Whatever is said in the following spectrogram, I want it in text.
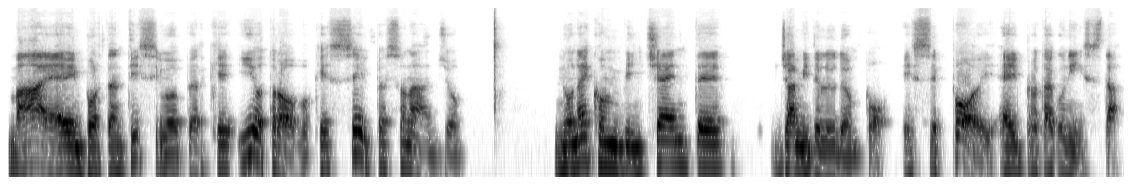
ma è importantissimo perché io trovo che se il personaggio non è convincente, già mi delude un po', e se poi è il protagonista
